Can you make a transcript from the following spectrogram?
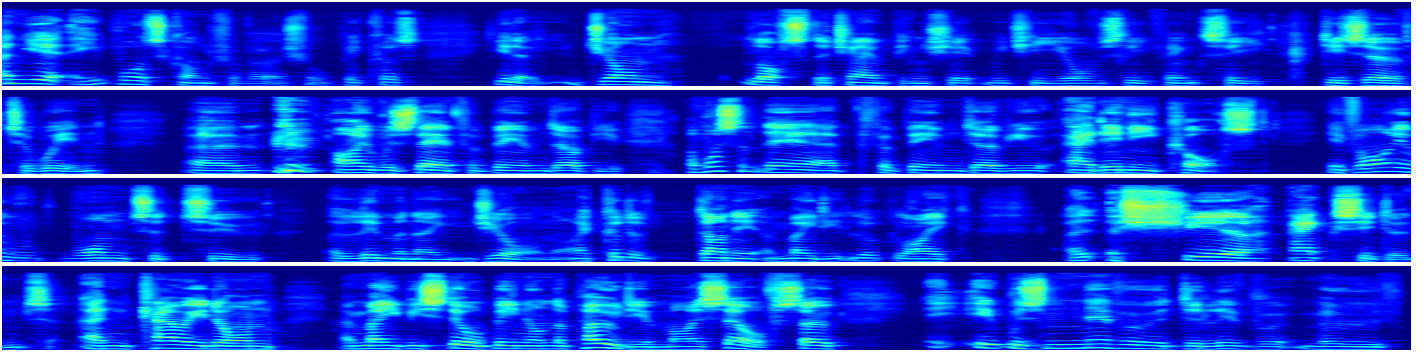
And yet it was controversial because, you know, John lost the championship, which he obviously thinks he deserved to win. Um, I was there for BMW. I wasn't there for BMW at any cost. If I wanted to eliminate John, I could have done it and made it look like a, a sheer accident and carried on and maybe still been on the podium myself. So it, it was never a deliberate move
